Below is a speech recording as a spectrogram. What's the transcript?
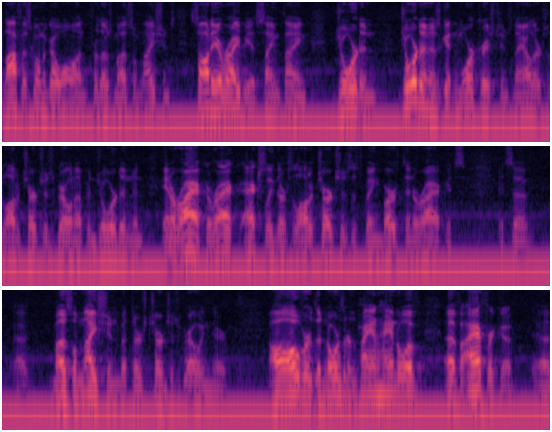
Life is going to go on for those Muslim nations. Saudi Arabia, same thing. Jordan, Jordan is getting more Christians now. There's a lot of churches growing up in Jordan and in Iraq. Iraq, actually, there's a lot of churches that's being birthed in Iraq. It's it's a, a Muslim nation, but there's churches growing there. All over the northern panhandle of of Africa, uh,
